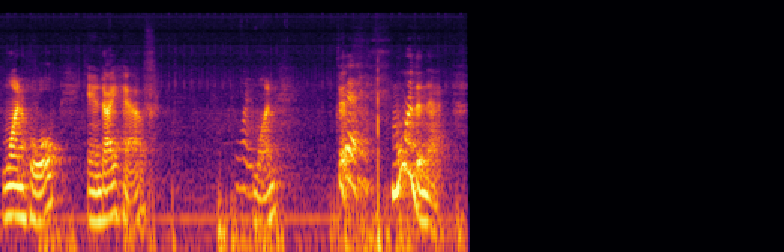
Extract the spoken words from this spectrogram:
one whole, and I have One. one fifth. Fifth. More than that.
